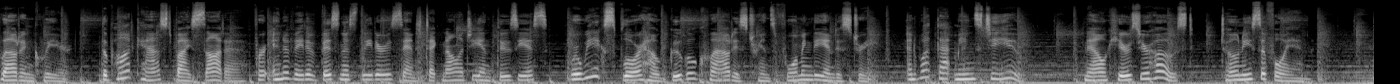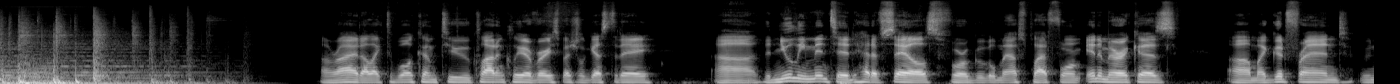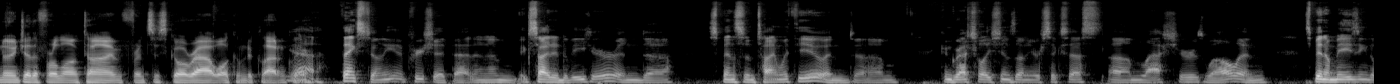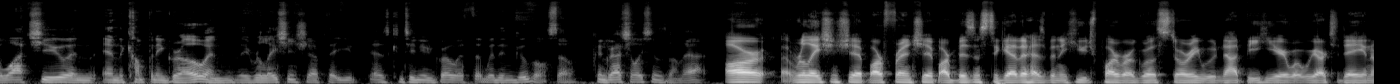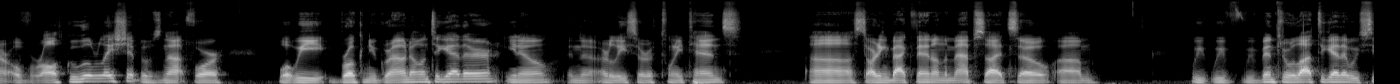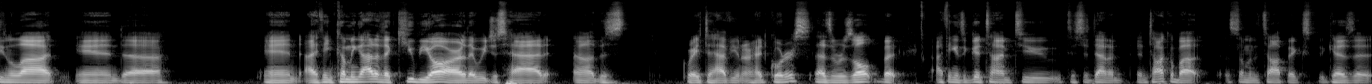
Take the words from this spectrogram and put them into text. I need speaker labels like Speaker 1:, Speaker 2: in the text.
Speaker 1: Cloud and Clear, the podcast by SADA for innovative business leaders and technology enthusiasts, where we explore how Google Cloud is transforming the industry and what that means to you. Now, here's your host, Tony Safoyan.
Speaker 2: All right, I'd like to welcome to Cloud and Clear a very special guest today, uh, the newly minted head of sales for Google Maps platform in Americas. Uh, my good friend, we've known each other for a long time, Francisco Rao. Welcome to Cloud and Clear.
Speaker 3: Yeah, thanks, Tony. I appreciate that, and I'm excited to be here and uh, spend some time with you. And um, congratulations on your success um, last year as well. And it's been amazing to watch you and, and the company grow and the relationship that you has continued to grow with within Google. So congratulations on that.
Speaker 2: Our relationship, our friendship, our business together has been a huge part of our growth story. We would not be here where we are today in our overall Google relationship. It was not for what we broke new ground on together, you know, in the early sort of 2010s, uh, starting back then on the map side. So um, we, we've we've been through a lot together. We've seen a lot, and uh, and I think coming out of the QBR that we just had, uh, this is great to have you in our headquarters as a result. But I think it's a good time to to sit down and, and talk about some of the topics because uh,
